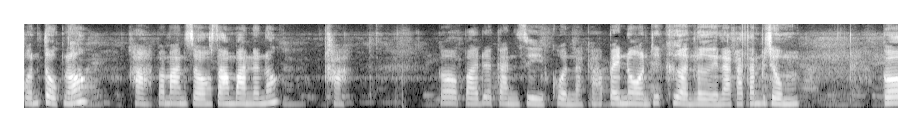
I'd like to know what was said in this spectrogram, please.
ฝนตกเนาะค่ะ ประมาณสองสามวันแล้วเนาะจ้าค่ะ ก็ไปด้วยกันสี่คนนะคะ ไปนอนที่เขื่อนเลยนะคะท่านผู้ชม ก็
